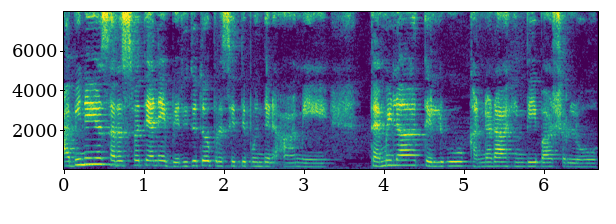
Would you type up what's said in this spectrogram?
అభినయ సరస్వతి అనే బిరుదుతో ప్రసిద్ధి పొందిన ఆమె తమిళ తెలుగు కన్నడ హిందీ భాషల్లో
